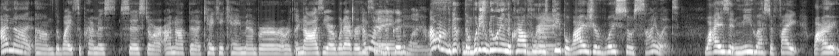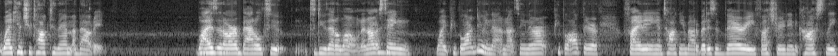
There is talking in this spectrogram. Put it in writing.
i'm not um, the white supremacist or i'm not the kkk member or the nazi or whatever I'm one of the good ones. I'm one of the good. Then what are you doing in the crowd full of those people? Why is your voice so silent? Why is it me who has to fight? Why why can't you talk to them about it? Why is it our battle to to do that alone? And I'm not saying white people aren't doing that. I'm not saying there aren't people out there fighting and talking about it, but it's very frustrating to constantly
